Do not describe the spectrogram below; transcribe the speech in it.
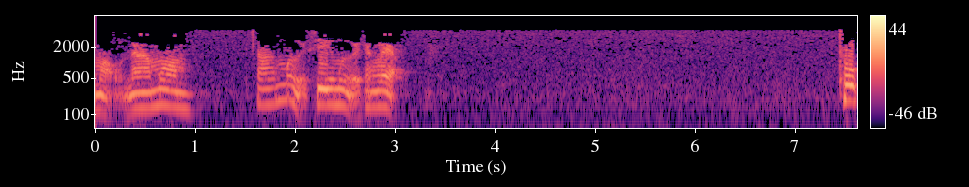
เหมานาม่อมสามมือสี่มือทั้งแล้ว ทุก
